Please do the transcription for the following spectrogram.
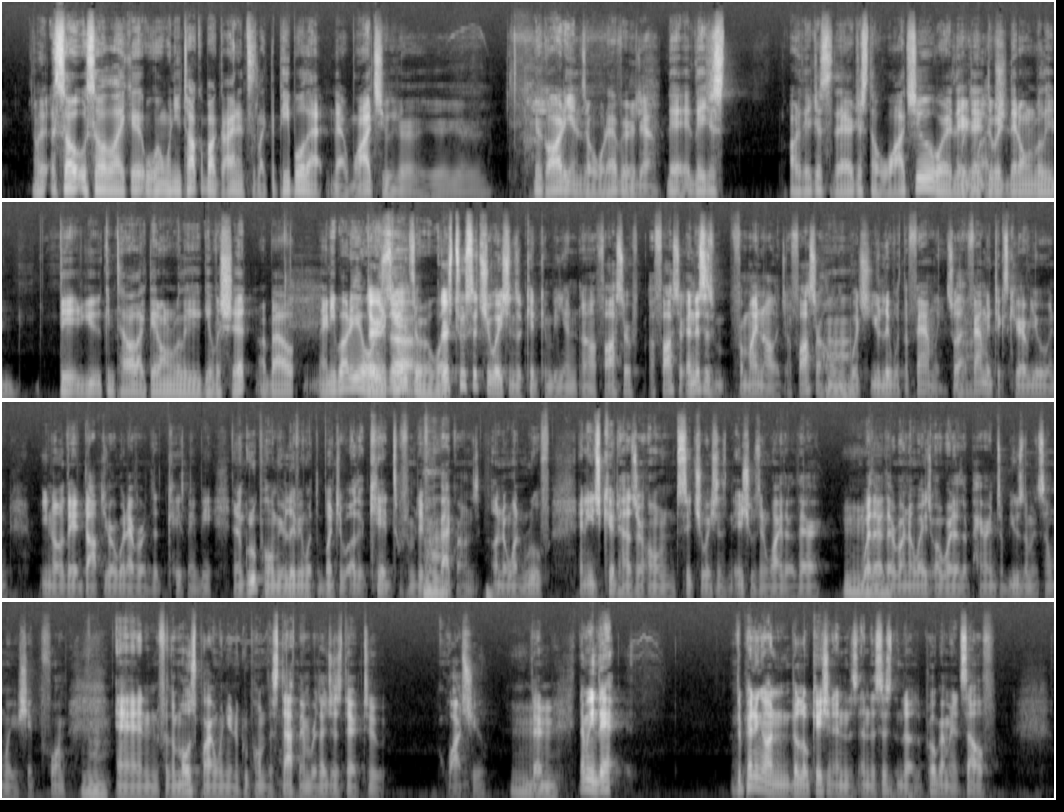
So so like it, when when you talk about guidance, it's like the people that that watch you, your your your your guardians or whatever. yeah They they just are they just there just to watch you, or they they, they don't really. Do you can tell like they don't really give a shit about anybody or there's the kids uh, or what? there's two situations a kid can be in uh, foster a foster and this is from my knowledge a foster home Uh-huh. which you live with the family so that family takes care of you and you know they adopt you or whatever the case may be in a group home you're living with a bunch of other kids from different Uh-huh. backgrounds under one roof and each kid has their own situations and issues and why they're there Mm-hmm. whether they're runaways or whether their parents abuse them in some way shape or form Mm-hmm. and for the most part when you're in a group home the staff member they're just there to watch you Mm-hmm. they're i mean they depending on the location and the, and the system, the, the program in itself,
